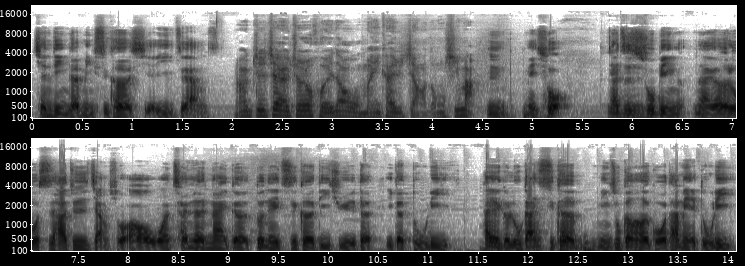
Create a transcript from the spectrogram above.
签订一个明斯克协议这样子。然后接下来就是回到我们一开始讲的东西嘛。嗯，没错。那这次出兵，那个俄罗斯他就是讲说，哦，我承认那个顿内茨克地区的一个独立，还有一个卢甘斯克民主共和国，他们也独立。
